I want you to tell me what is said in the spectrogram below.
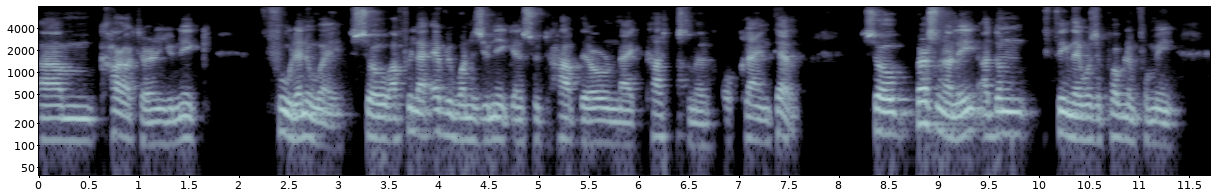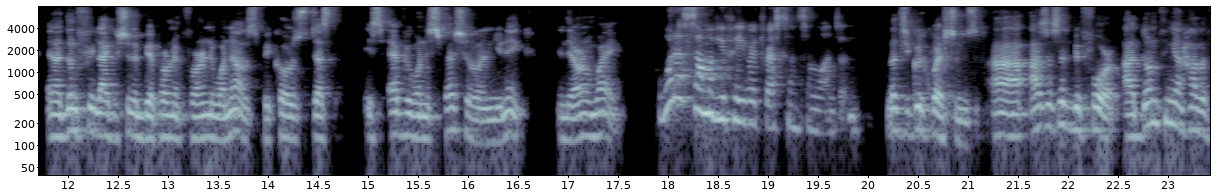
um, character and unique food anyway. So I feel like everyone is unique and should have their own like customer or clientele. So personally, I don't think there was a problem for me and I don't feel like it shouldn't be a problem for anyone else because just is everyone is special and unique in their own way. What are some of your favorite restaurants in London? That's a good question. Uh, as I said before, I don't think I have a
